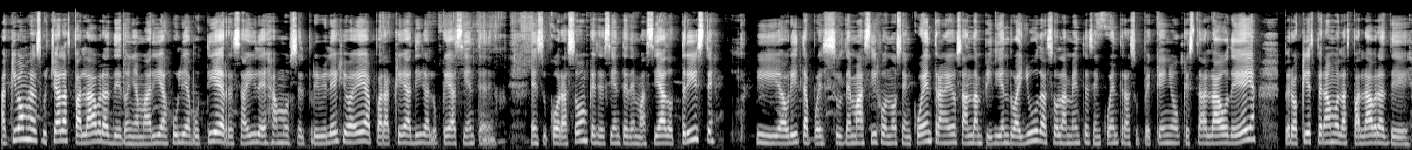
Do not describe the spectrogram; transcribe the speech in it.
Aquí vamos a escuchar las palabras de doña María Julia Gutiérrez. Ahí le dejamos el privilegio a ella para que ella diga lo que ella siente en, en su corazón, que se siente demasiado triste y ahorita pues sus demás hijos no se encuentran, ellos andan pidiendo ayuda, solamente se encuentra su pequeño que está al lado de ella, pero aquí esperamos las palabras de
